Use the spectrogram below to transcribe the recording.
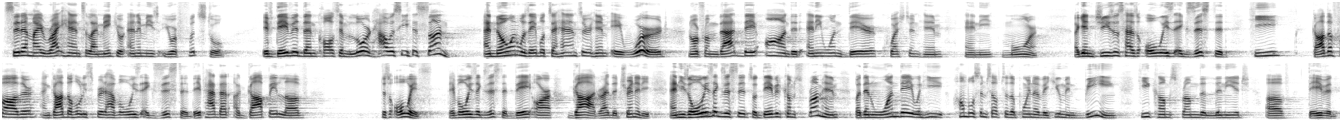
Sit at my right hand till I make your enemies your footstool? If David then calls him Lord, how is he his son? And no one was able to answer him a word, nor from that day on did anyone dare question him any more. Again, Jesus has always existed. He God the Father and God the Holy Spirit have always existed. They've had that agape love just always. They've always existed. They are God, right? The Trinity. And He's always existed. So David comes from Him. But then one day, when He humbles Himself to the point of a human being, He comes from the lineage of David.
